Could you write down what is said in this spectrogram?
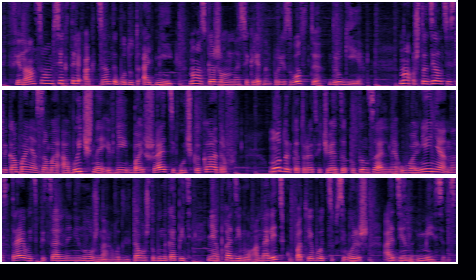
В финансовом секторе акценты будут одни, ну а, скажем, на секретном производстве – другие. Но что делать, если компания самая обычная и в ней большая текучка кадров – Модуль, который отвечает за потенциальное увольнение, настраивать специально не нужно. А вот для того, чтобы накопить необходимую аналитику, потребуется всего лишь один месяц.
